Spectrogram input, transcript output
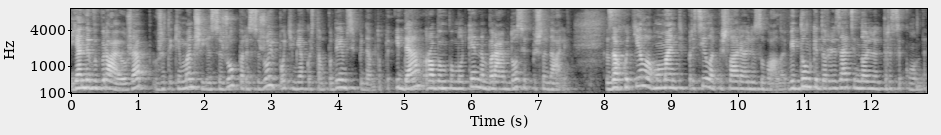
Я не вибираю вже вже такий момент, що я сижу, пересижу і потім якось там подивимося, підемо. Тобто ідемо, робимо помилки, набираємо досвід, пішли далі. Захотіла в моменті присіла, пішла, реалізувала. Від думки до реалізації 0,03 секунди.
